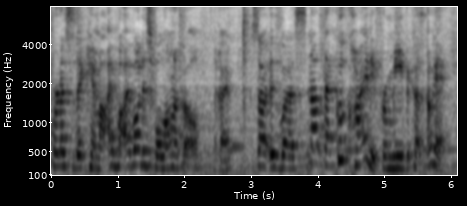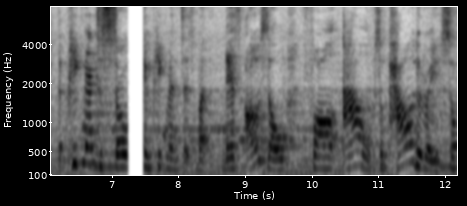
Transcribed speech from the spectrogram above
products that came out, I, I bought this for long ago. Okay, so it was not that good quality for me because okay, the pigment is so pigmented, but this also fall out, so powdery, so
